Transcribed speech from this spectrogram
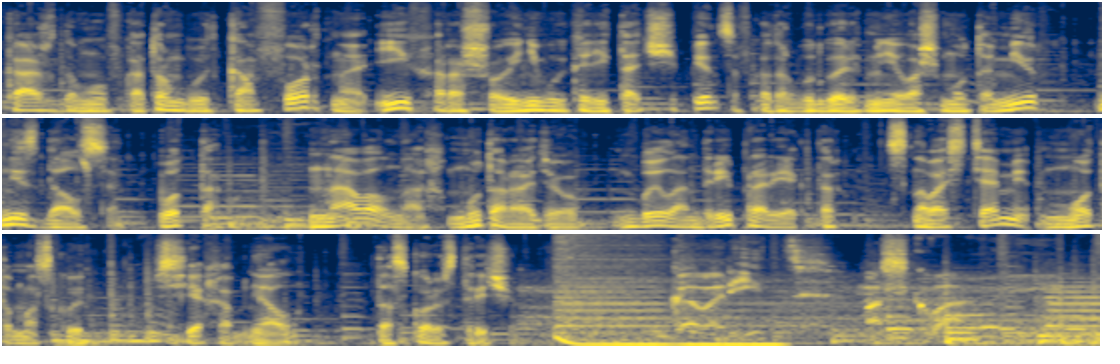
каждому, в котором будет комфортно и хорошо, и не будет каких-то отщепенцев, которые будут говорить, мне ваш мотомир не сдался. Вот так. На волнах Моторадио был Андрей Проректор с новостями Мото Москвы. Всех обнял. До скорой встречи. Москва.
